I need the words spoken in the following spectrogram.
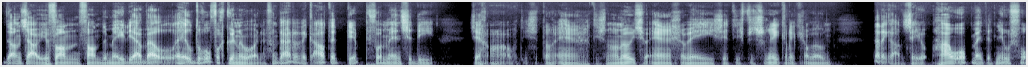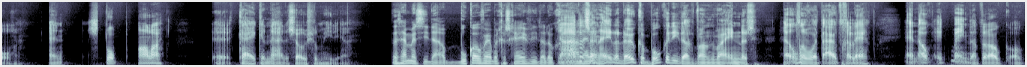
Dan zou je van, van de media wel heel droevig kunnen worden. Vandaar dat ik altijd tip voor mensen die zeggen, oh wat is het toch erg, het is nog nooit zo erg geweest, het is verschrikkelijk gewoon. Dat ik altijd zeg, hou op met het nieuws volgen. En stop alle uh, kijken naar de social media. Er zijn mensen die daar een boek over hebben geschreven, die dat ook ja, gedaan hebben. Ja, er zijn hele leuke boeken die dat, waarin dus helder wordt uitgelegd. En ook, ik meen dat er ook, ook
